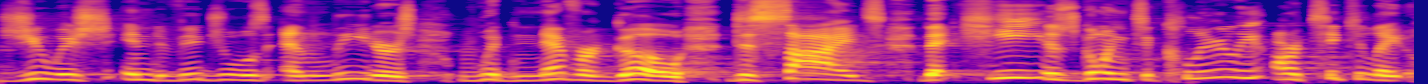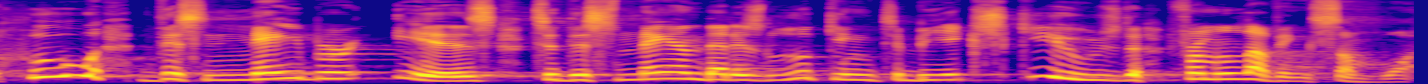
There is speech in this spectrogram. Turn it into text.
Jewish individuals and leaders would never go, decides that he is going to clearly articulate who this neighbor is to this man that is looking to be excused from loving someone.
